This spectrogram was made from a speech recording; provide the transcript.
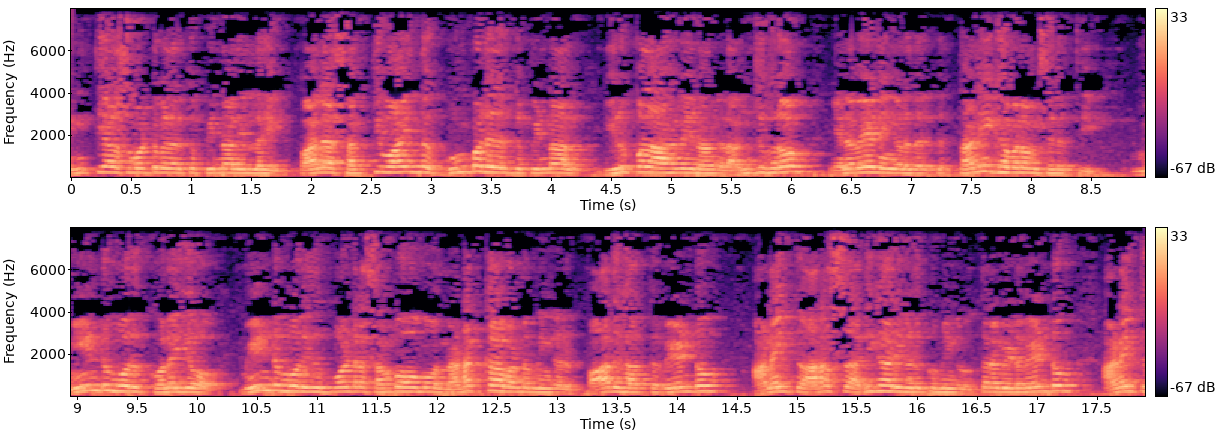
இம்தியாஸ் மட்டும் இதற்கு பின்னால் இல்லை. பல சக்தி வாய்ந்த கும்பல் இதற்கு பின்னால் இருப்பதாகவே நாங்கள் அஞ்சுகிறோம். எனவே நீங்கள் இதற்கு தனி கவனம் செலுத்தி மீண்டும் ஒரு கொலையோ மீண்டும் ஒரு இது போன்ற சம்பவமோ நடக்கா வண்ணம் நீங்கள் பாதுகாக்க வேண்டும். அனைத்து அரசு அதிகாரிகளுக்கும் நீங்கள் உத்தரவிட வேண்டும். அனைத்து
